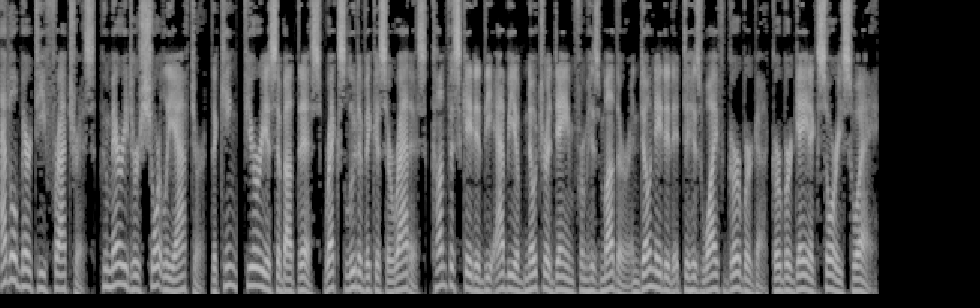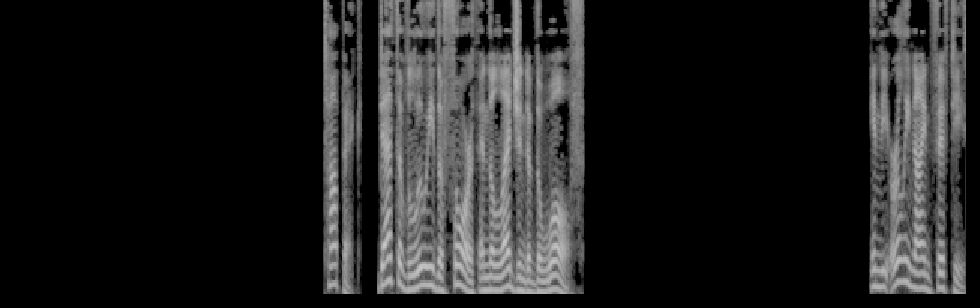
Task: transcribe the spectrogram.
Adalberti Fratris, who married her shortly after, the king, furious about this Rex Ludovicus Aratus confiscated the abbey of Notre Dame from his mother and donated it to his wife Gerberga Gerbergae Ixori Sway. Death of Louis IV and the legend of the wolf In the early 950s,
